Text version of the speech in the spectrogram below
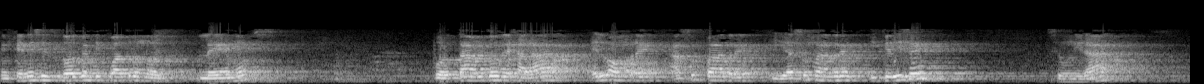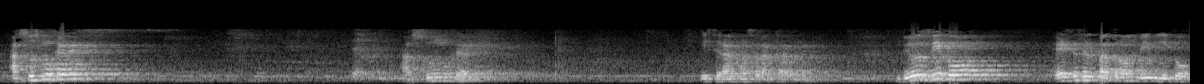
En Génesis 2.24 nos leemos, por tanto dejará el hombre a su padre y a su madre, y que dice, se unirá a sus mujeres, a su mujer, y serán una sola carne. Dios dijo, este es el patrón bíblico,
